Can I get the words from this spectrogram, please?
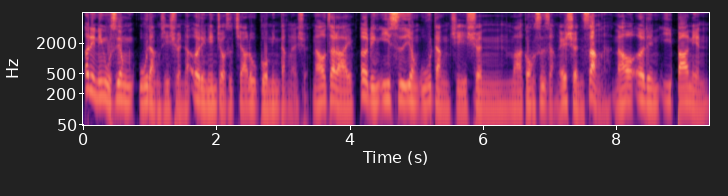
二零零五是用无党籍选的，二零零九是加入国民党来选，然后再来二零一四用无党籍选马公市长，也选上了，然后二零一八年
